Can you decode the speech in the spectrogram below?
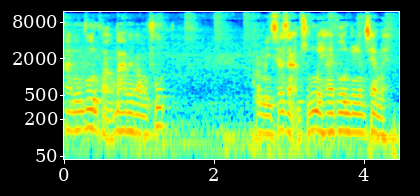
24V khoảng 30 vòng một phút. Còn mình sẽ giảm xuống 12V cho anh em xem này.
